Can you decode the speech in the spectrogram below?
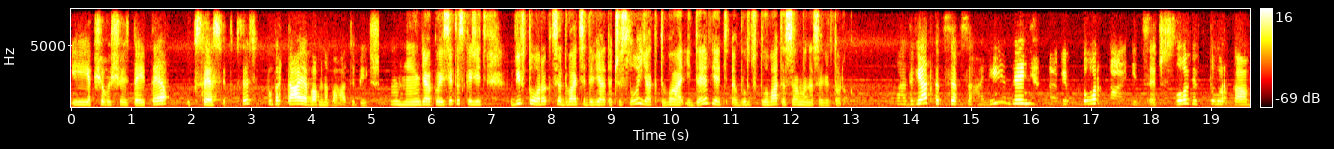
І якщо ви щось даєте у всесвіт, всесвіт повертає вам набагато більше. Угу, дякую, Сіто. Скажіть, вівторок це 29 число, як 2 і 9 е, будуть впливати саме на цей вівторок. Дев'ятка це взагалі день вівторка, і це число вівторка,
